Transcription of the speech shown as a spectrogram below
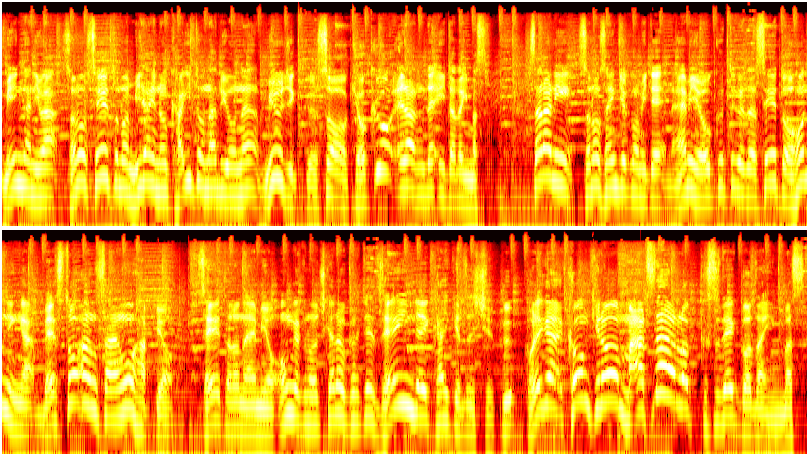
みんなにはその生徒の未来の鍵となるようなミュージックそう曲を選んでいただきます。さらにその選曲を見て悩みを送ってくれた生徒本人がベストアンサーを発表。生徒の悩みを音楽の力を借りて全員で解決していくこれが今期の松田ロックスでございます。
